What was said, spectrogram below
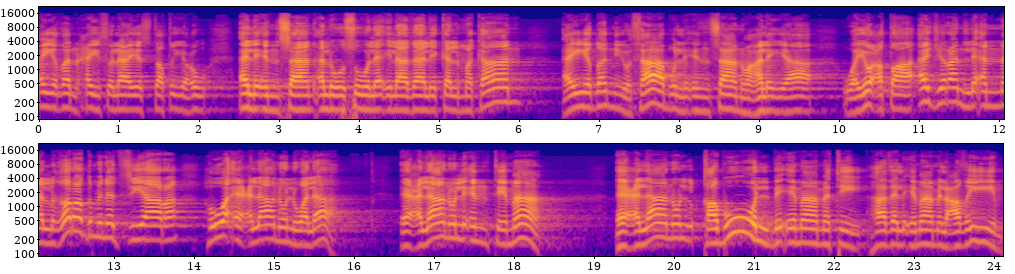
أيضا حيث لا يستطيع الإنسان الوصول إلى ذلك المكان أيضا يثاب الإنسان عليها ويعطى اجرا لأن الغرض من الزيارة هو إعلان الولاء إعلان الانتماء. إعلان القبول بإمامة هذا الإمام العظيم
